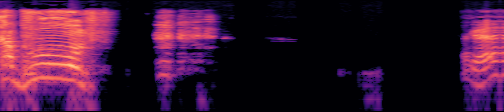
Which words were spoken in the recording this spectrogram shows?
Kaboom! okay.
